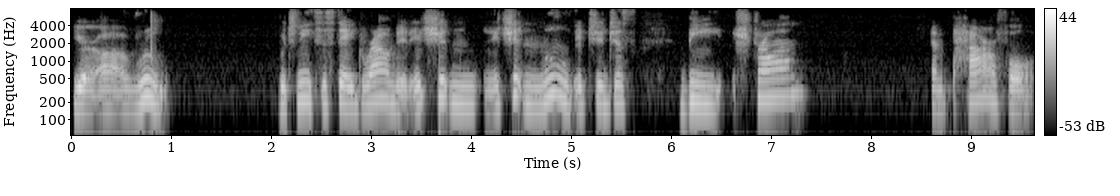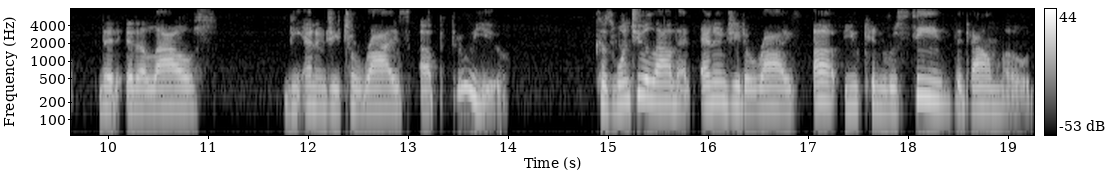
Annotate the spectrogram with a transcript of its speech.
your uh, root, which needs to stay grounded. It shouldn't it shouldn't move. It should just be strong and powerful that it allows the energy to rise up through you. Because once you allow that energy to rise up, you can receive the downloads.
